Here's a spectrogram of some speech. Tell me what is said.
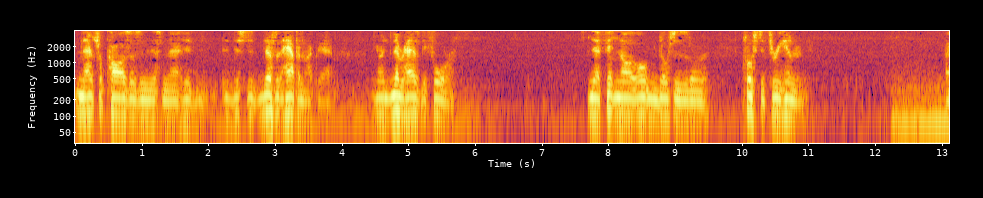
natural causes and this and that. It, it just doesn't happen like that. Or it never has before. That fentanyl overdoses are close to 300 uh,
